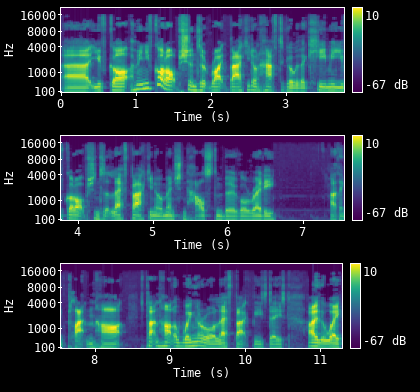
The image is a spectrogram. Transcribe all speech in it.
Uh, you've got, I mean, you've got options at right back. You don't have to go with Hakimi. You've got options at left back. You know, I mentioned Halstenberg already. I think Plattenhardt. Is Plattenhardt a winger or a left back these days? Either way,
